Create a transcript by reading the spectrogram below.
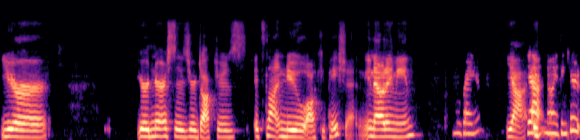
your your nurses your doctors it's not a new occupation. You know what i mean? Right. Yeah yeah no i think you're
